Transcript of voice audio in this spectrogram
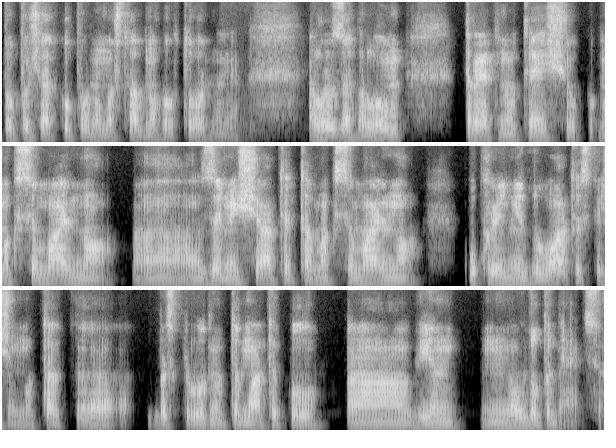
до початку повномасштабного вторгнення, але загалом трек на те, щоб максимально заміщати та максимально українізувати, скажімо так, е, безпілотну тематику, він не зупиняється.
